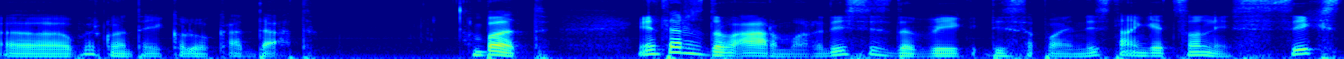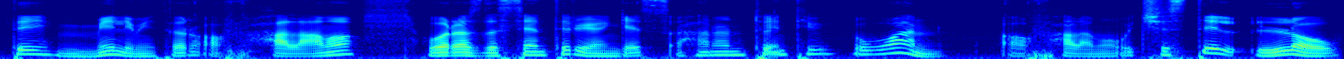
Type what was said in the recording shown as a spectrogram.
uh, we're gonna take a look at that. But in terms of armor, this is the big disappointment. This tank gets only 60 millimeter of armor, whereas the Centurion gets 121 of armor, which is still low,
